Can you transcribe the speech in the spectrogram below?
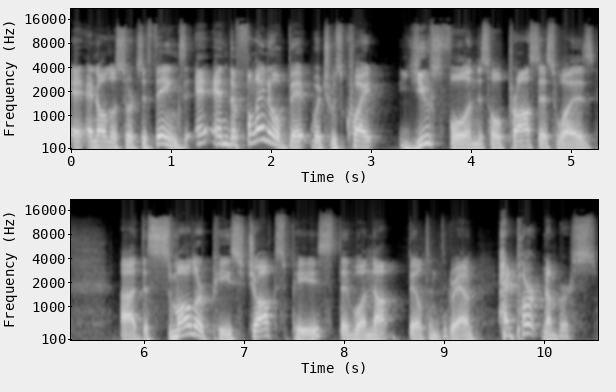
and, and all those sorts of things. And, and, the final bit, which was quite useful in this whole process, was uh, the smaller piece, Jock's piece, the one not built into the ground, had part numbers.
